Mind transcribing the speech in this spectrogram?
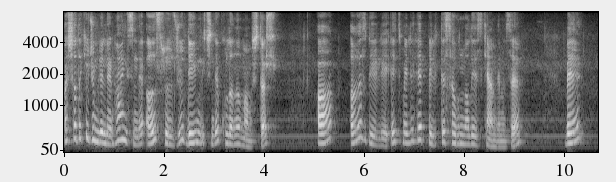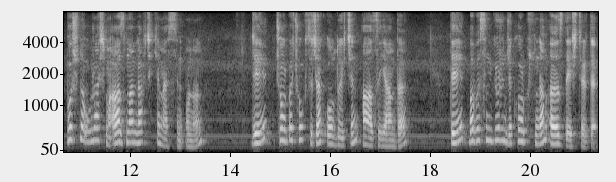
Aşağıdaki cümlelerin hangisinde ağız sözcüğü deyimin içinde kullanılmamıştır? A. Ağız birliği etmeli, hep birlikte savunmalıyız kendimizi. B. Boşuna uğraşma, ağzından laf çekemezsin onun. C. Çorba çok sıcak olduğu için ağzı yandı. D. Babasını görünce korkusundan ağız değiştirdi.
